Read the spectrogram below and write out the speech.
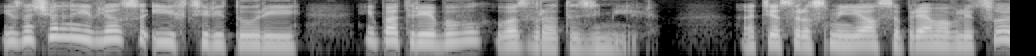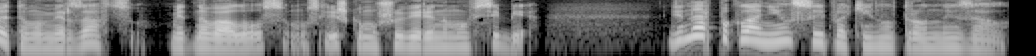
изначально являлся их территорией и потребовал возврата земель. Отец рассмеялся прямо в лицо этому мерзавцу, медноволосому, слишком уж уверенному в себе — Динар поклонился и покинул тронный зал.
